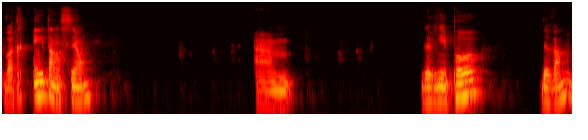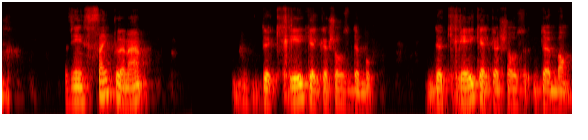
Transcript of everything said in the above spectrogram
votre intention euh, ne vient pas de vendre, vient simplement de créer quelque chose de beau, de créer quelque chose de bon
